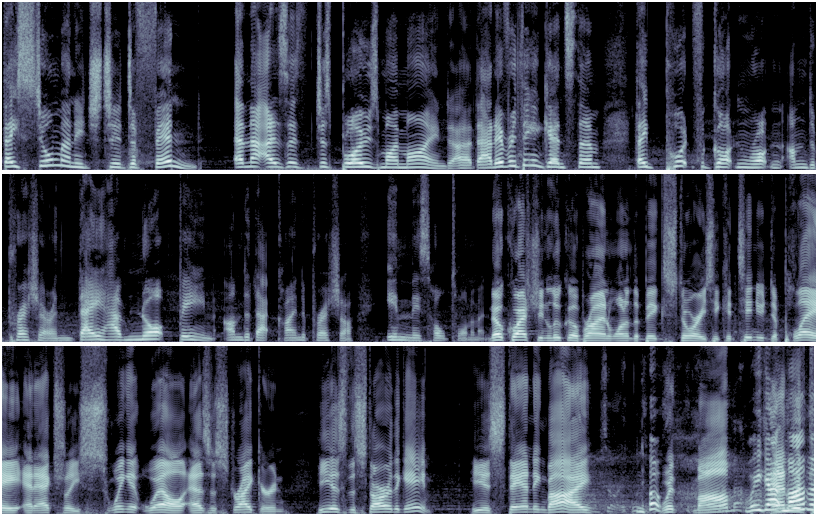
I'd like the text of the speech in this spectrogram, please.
they still managed to defend and that is, just blows my mind. Uh, they had everything against them. They put Forgotten Rotten under pressure, and they have not been under that kind of pressure in this whole tournament. No question, Luke O'Brien, one of the big stories. He continued to play and actually swing it well as a striker, and he is the star of the game. He is standing by no. with mom. We got Mama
